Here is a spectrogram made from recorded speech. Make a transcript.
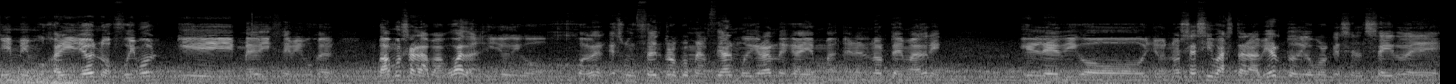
y mi mujer y yo nos fuimos y me dice mi mujer, vamos a la vaguada. Y yo digo, joder, es un centro comercial muy grande que hay en, en, el norte de Madrid. Y le digo, yo no sé si va a estar abierto, digo, porque es el 6 de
